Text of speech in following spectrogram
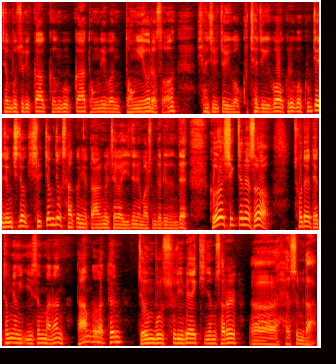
정부 수립과 건국과 독립은 동의어로서 현실적이고 구체적이고 그리고 국제정치적 실정적 사건이었다는 걸 제가 이전에 말씀드렸는데 그 식전에서 초대 대통령 이승만은 다음과 같은 정부 수립의 기념사를 어, 했습니다.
